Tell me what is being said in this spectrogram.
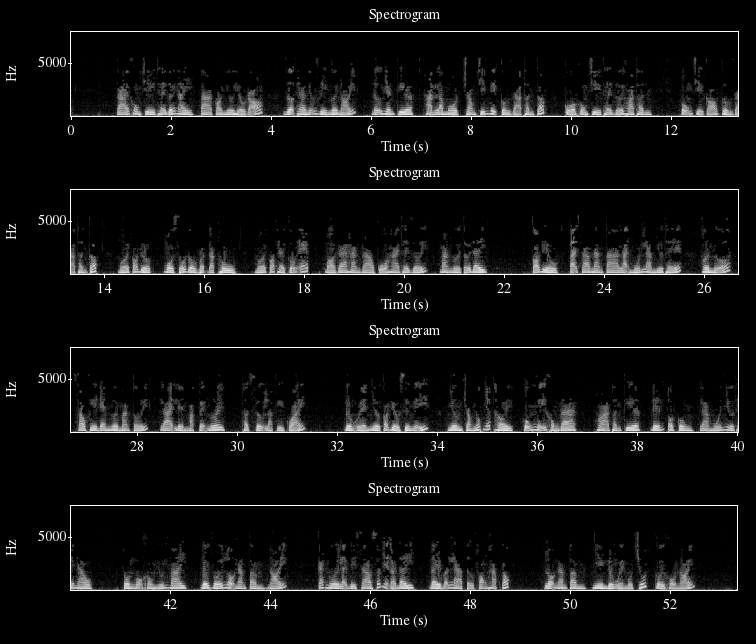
Cái khung trì thế giới này ta coi như hiểu rõ, dựa theo những gì ngươi nói, nữ nhân kia hẳn là một trong chín vị cường giả thần cấp của khung chi thế giới hoa thần. Cũng chỉ có cường giả thần cấp mới có được một số đồ vật đặc thù, mới có thể cưỡng ép mở ra hàng rào của hai thế giới, mà người tới đây. Có điều, tại sao nàng ta lại muốn làm như thế? Hơn nữa, sau khi đem ngươi mang tới, lại liền mặc kệ ngươi, thật sự là kỳ quái. Đường Uyển như có điều suy nghĩ, nhưng trong lúc nhất thời cũng nghĩ không ra, hòa thần kia đến tột cùng là muốn như thế nào. Tôn Ngộ không nhún vai, đối với lộ nam tầm, nói, các người lại vì sao xuất hiện ở đây, đây vẫn là tử phong hạp cốc. Lộ nam tầm nhìn đường Uyển một chút, cười khổ nói,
